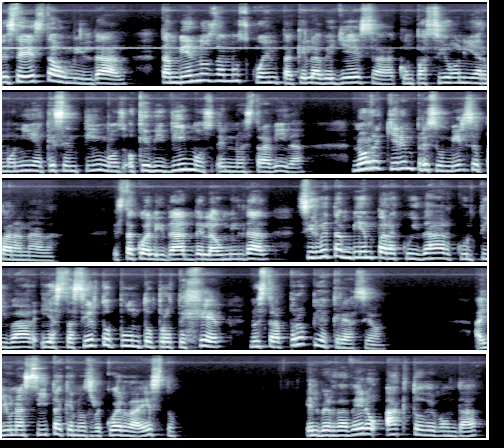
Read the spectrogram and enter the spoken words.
Desde esta humildad, también nos damos cuenta que la belleza, compasión y armonía que sentimos o que vivimos en nuestra vida no requieren presumirse para nada. Esta cualidad de la humildad sirve también para cuidar, cultivar y hasta cierto punto proteger nuestra propia creación. Hay una cita que nos recuerda esto. El verdadero acto de bondad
